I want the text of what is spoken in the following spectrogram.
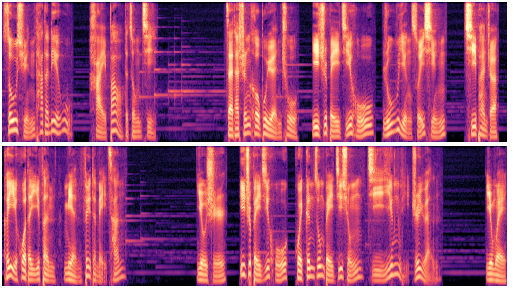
搜寻它的猎物——海豹的踪迹。在它身后不远处，一只北极狐如影随形，期盼着可以获得一份免费的美餐。有时，一只北极狐会跟踪北极熊几英里之远，因为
